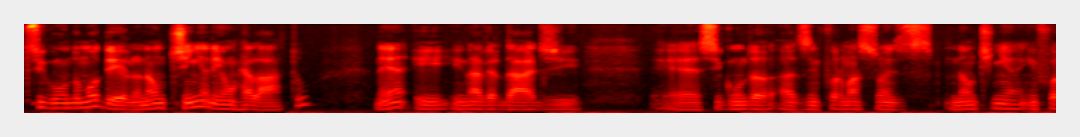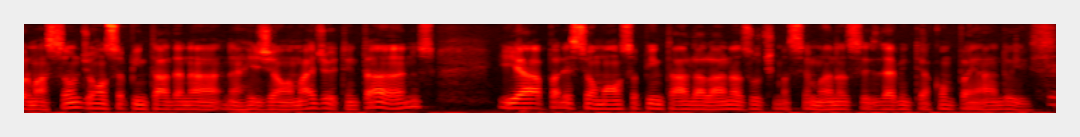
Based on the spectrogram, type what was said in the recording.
segundo o modelo. Não tinha nenhum relato, né? E, e na verdade é, segundo as informações, não tinha informação de onça pintada na, na região há mais de 80 anos e apareceu uma onça pintada lá nas últimas semanas, vocês devem ter acompanhado isso.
